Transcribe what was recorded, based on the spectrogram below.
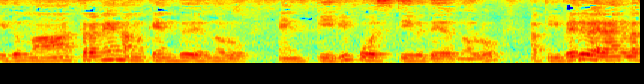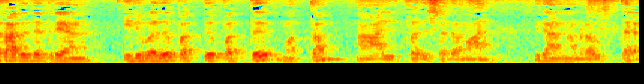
ഇത് മാത്രമേ നമുക്ക് എന്ത് തരുന്നുള്ളൂ? എൻ പി വി പോസിറ്റീവ് തരുന്നുള്ളൂ. അപ്പൊ ഇവർ വരാനുള്ള സാധ്യത എത്രയാണ്? ഇരുപത് പത്ത് പത്ത് മൊത്തം നാൽപ്പത് ശതമാനം. ഇതാണ് നമ്മുടെ ഉത്തരം.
